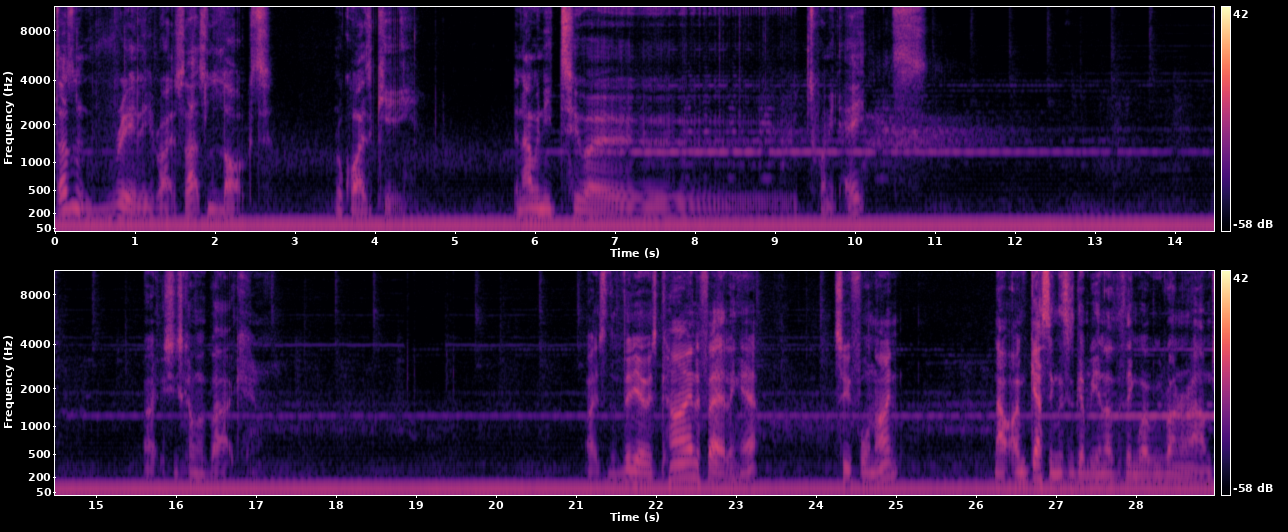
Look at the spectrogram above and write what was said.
doesn't really... Right, so that's locked. Requires a key. And now we need 2028. Right, she's coming back. Right, so the video is kind of failing here. 249. Now, I'm guessing this is going to be another thing where we run around.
